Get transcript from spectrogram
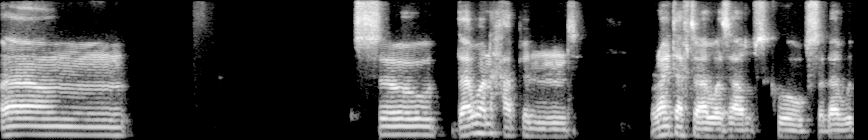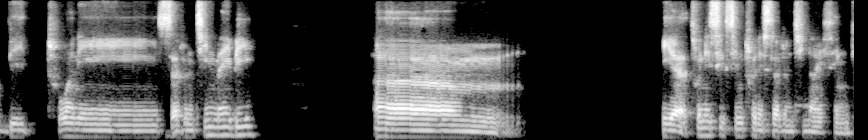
um so that one happened right after I was out of school. So that would be 2017 maybe. Um, yeah 2016 2017 i think.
